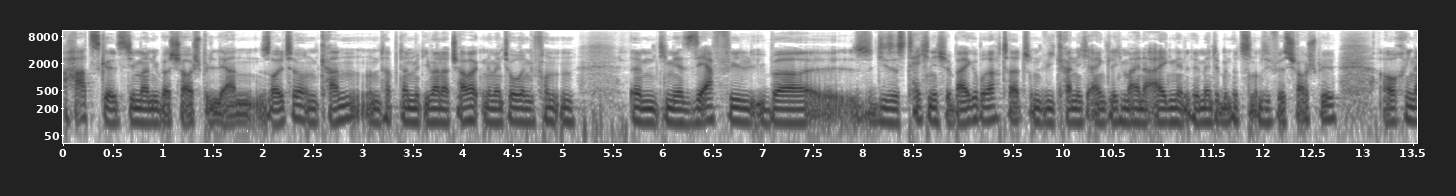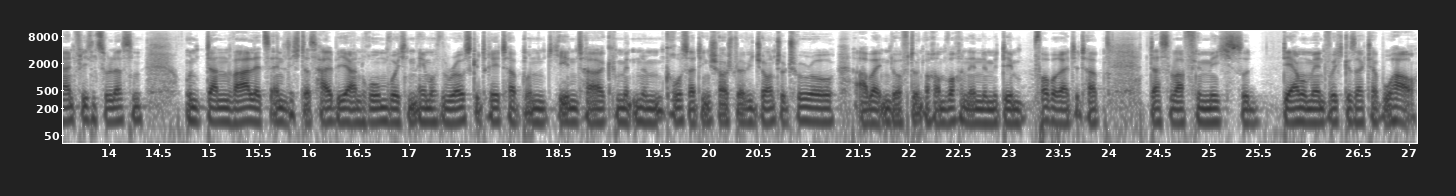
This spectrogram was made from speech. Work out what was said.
Hard Skills, die man über Schauspiel lernen sollte und kann und habe dann mit Ivana Czabak eine Mentorin gefunden, ähm, die mir sehr viel über äh, dieses Technische beigebracht hat und wie kann ich eigentlich meine eigenen Elemente benutzen, um sie fürs Schauspiel auch hineinfließen zu lassen. Und dann war letztendlich das halbe Jahr in Rom, wo ich Name of the Rose gedreht habe und jeden Tag mit einem großartigen Schauspieler wie John Turturro arbeiten durfte und auch am Wochenende mit dem vorbereitet habe. Das war für mich so der Moment, wo ich gesagt habe, wow,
